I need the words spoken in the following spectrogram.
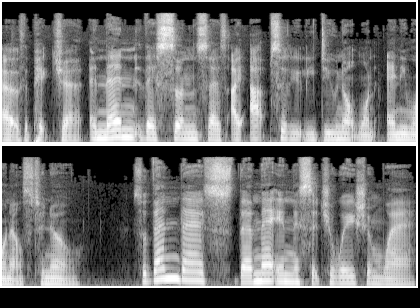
out of the picture. And then their son says, "I absolutely do not want anyone else to know." So then they're then they're in this situation where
